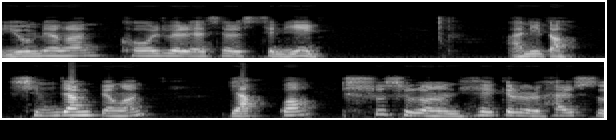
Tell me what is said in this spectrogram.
유명한 콜웰 에셀스틴이 아니다. 심장병은 약과 수술로는 해결을 할 수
